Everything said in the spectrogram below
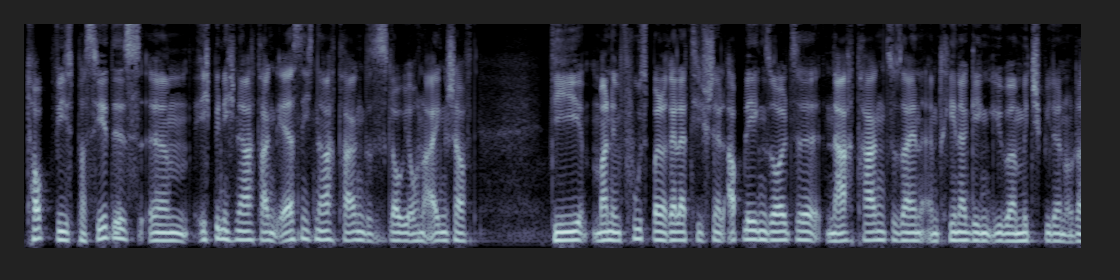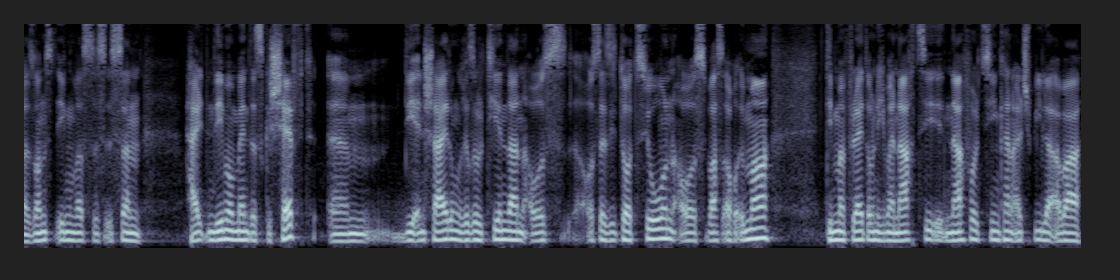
top, wie es passiert ist. Ähm, ich bin nicht nachtragend, er ist nicht nachtragend, das ist glaube ich auch eine Eigenschaft, die man im Fußball relativ schnell ablegen sollte, nachtragend zu sein, einem Trainer gegenüber, Mitspielern oder sonst irgendwas. Das ist dann halt in dem Moment das Geschäft. Ähm, die Entscheidungen resultieren dann aus, aus der Situation, aus was auch immer, die man vielleicht auch nicht mehr nachvollziehen kann als Spieler, aber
